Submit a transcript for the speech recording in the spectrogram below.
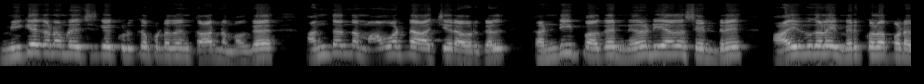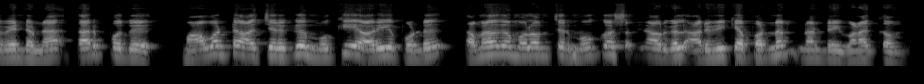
மிக கனமழை எச்சரிக்கை கொடுக்கப்பட்டதன் காரணமாக அந்தந்த மாவட்ட ஆட்சியர் அவர்கள் கண்டிப்பாக நேரடியாக சென்று ஆய்வுகளை மேற்கொள்ளப்பட வேண்டும் என தற்போது மாவட்ட ஆட்சியருக்கு முக்கிய அறிவிப்பு தமிழக முதலமைச்சர் மு க ஸ்டாலின் அவர்கள் அறிவிக்கப்பட்டனர். நன்றி. வணக்கம்.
